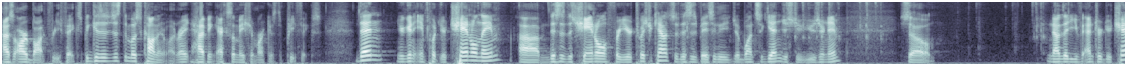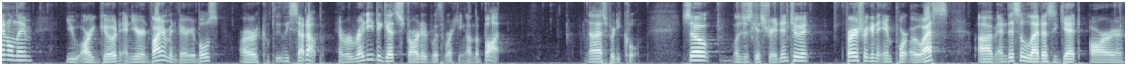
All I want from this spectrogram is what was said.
as our bot prefix because it's just the most common one, right? Having exclamation mark as the prefix. Then you're going to input your channel name. Um, this is the channel for your Twitch account. So this is basically, once again, just your username. So now that you've entered your channel name, you are good and your environment variables are completely set up. And we're ready to get started with working on the bot. Now that's pretty cool. So let's just get straight into it. First, we're going to import OS. Um, and this will let us get our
